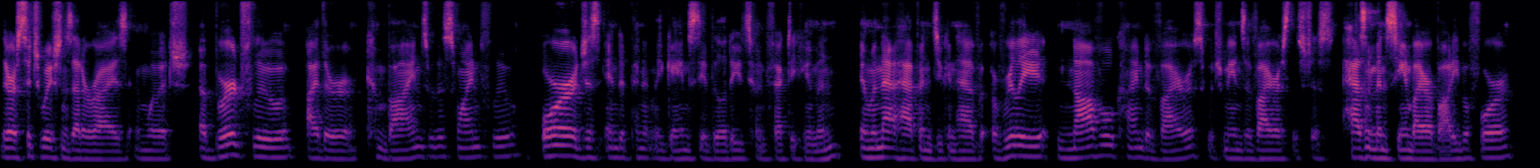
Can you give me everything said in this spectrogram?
there are situations that arise in which a bird flu either combines with a swine flu or just independently gains the ability to infect a human. And when that happens, you can have a really novel kind of virus, which means a virus that's just hasn't been seen by our body before.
